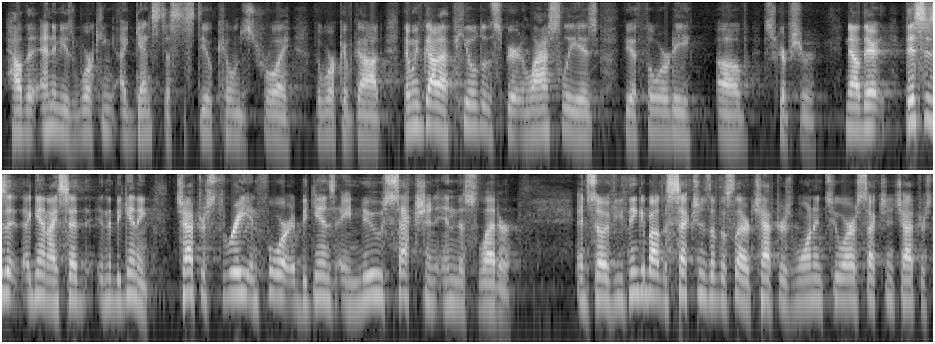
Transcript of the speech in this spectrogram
how the enemy is working against us to steal, kill, and destroy the work of God. Then we've got to appeal to the spirit. And lastly is the authority of Scripture. Now, there, this is, again, I said in the beginning, chapters 3 and 4, it begins a new section in this letter. And so, if you think about the sections of this letter, chapters 1 and 2 are a section, chapters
